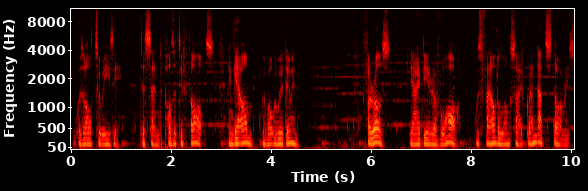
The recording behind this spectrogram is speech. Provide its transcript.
It was all too easy to send positive thoughts and get on with what we were doing. For us, the idea of war was found alongside Grandad's stories.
